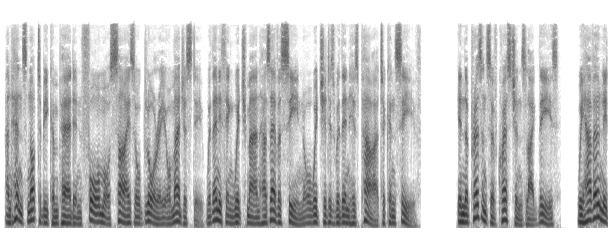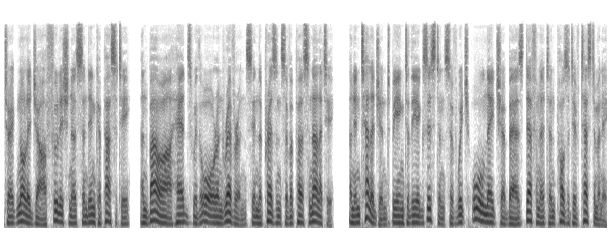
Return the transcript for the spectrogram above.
and hence not to be compared in form or size or glory or majesty with anything which man has ever seen or which it is within his power to conceive. In the presence of questions like these, we have only to acknowledge our foolishness and incapacity, and bow our heads with awe and reverence in the presence of a personality, an intelligent being to the existence of which all nature bears definite and positive testimony,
